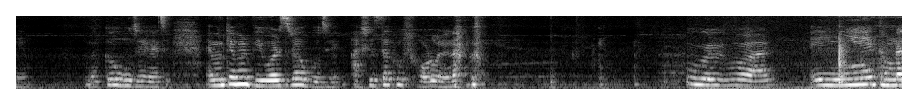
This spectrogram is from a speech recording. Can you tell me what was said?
নেই। লোকেও বুঝে গেছে। এমনকি আমার ভিউয়ার্সরাও বোঝে। আশিসদা খুব সরল না বলব আর? এই নিয়ে তোমরা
